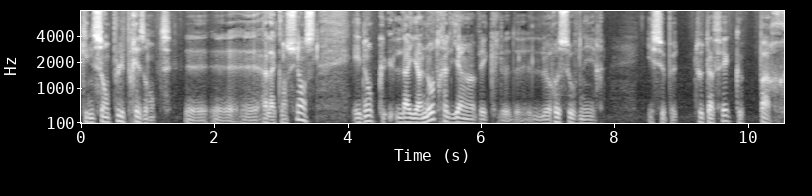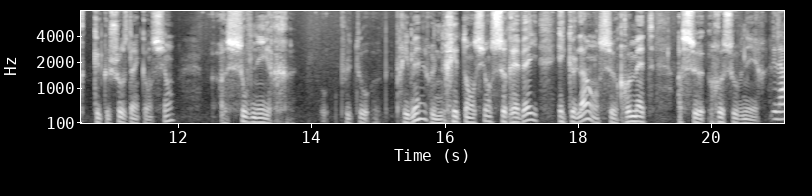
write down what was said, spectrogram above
qui ne sont plus présentes euh, euh, à la conscience. Et donc là, il y a un autre lien avec le ressouvenir. Il se peut tout à fait que par quelque chose d'inconscient, un souvenir plutôt primaire, une rétention se réveille et que là on se remette à se ressouvenir. Et là,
